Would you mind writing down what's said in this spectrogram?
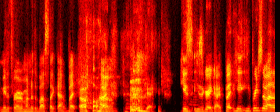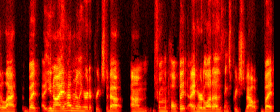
me to throw him under the bus like that. But oh, um, okay. He's he's a great guy, but he he preaches about it a lot. But you know, I hadn't really heard it preached about um, from the pulpit. I'd heard a lot of other things preached about, but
